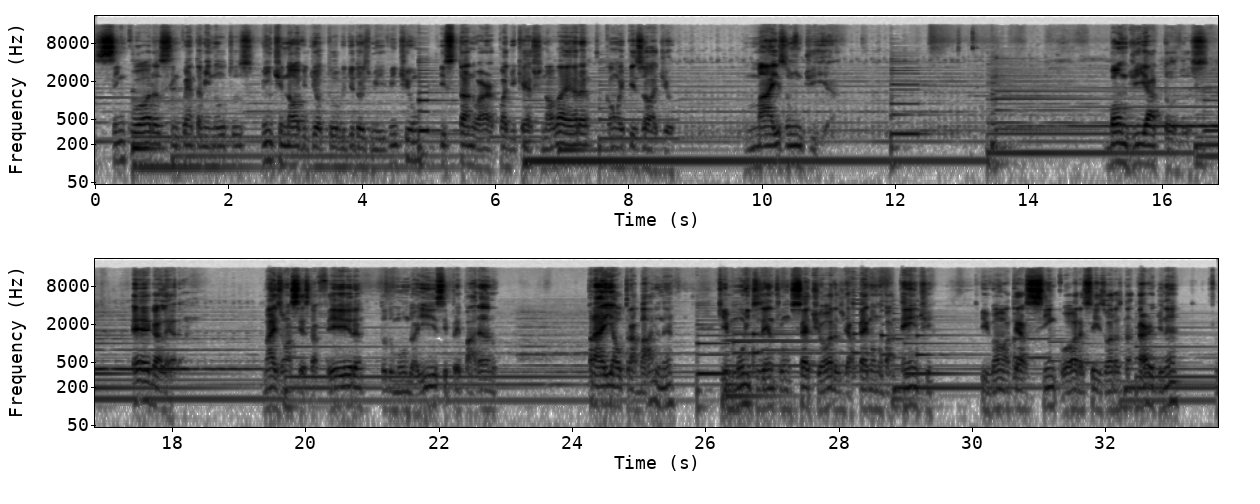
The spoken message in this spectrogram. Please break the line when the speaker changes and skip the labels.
5 horas 50 minutos, 29 de outubro de 2021. Está no ar podcast Nova Era com o episódio Mais um Dia. Bom dia a todos. É, galera, mais uma sexta-feira, todo mundo aí se preparando para ir ao trabalho, né? Que muitos entram 7 horas, já pegam no batente, e vão até as 5 horas, 6 horas da tarde, né?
